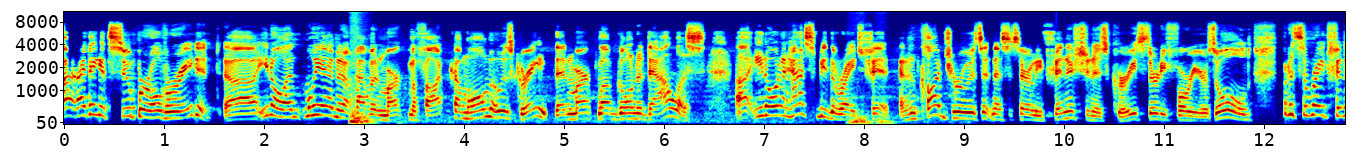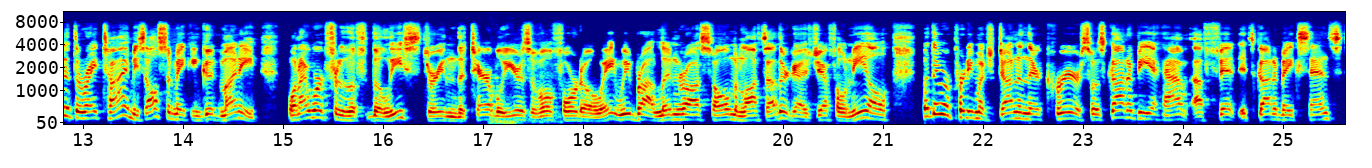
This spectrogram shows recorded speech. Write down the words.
I think it's super overrated. Uh, you know, and we ended up having Mark Methot come home. It was great. Then Mark loved going to Dallas. Uh, you know what? It has to be the right fit. And Claude Giroux isn't necessarily finished in his career. He's 34 years old, but it's the right fit at the right time. He's also making good money. When I worked for the, the Leafs during the terrible years of 04 to 08, we brought Lindros home and lots of other guys, Jeff O'Neill, but they were pretty much done in their career. So it's got to be a, have a fit. It's got to make sense.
